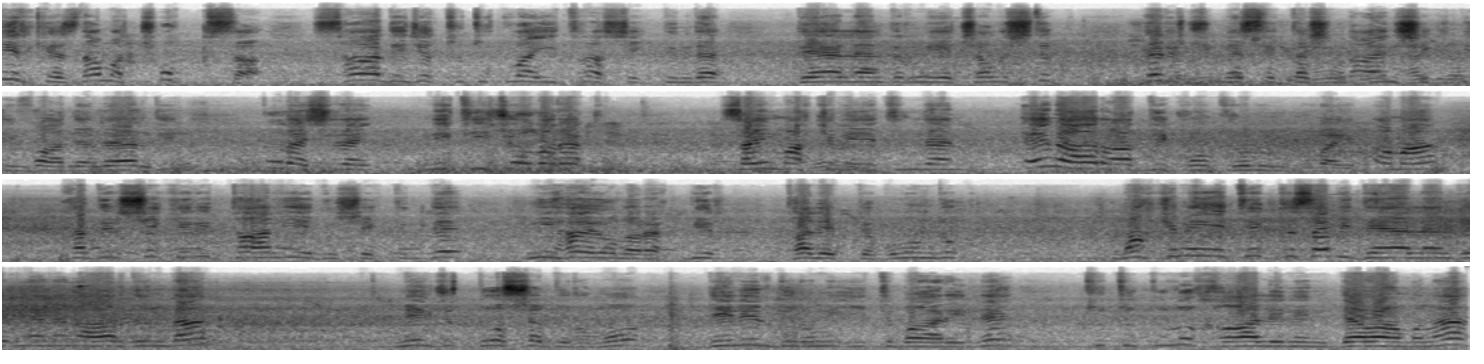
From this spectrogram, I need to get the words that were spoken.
bir kez de ama çok kısa, sadece tutukla itiraz şeklinde değerlendirmeye çalıştık. Her üç meslektaşım da aynı şekilde ifade verdi. Dolayısıyla netice olarak Sayın Mahkeme heyetinden en ağır adli kontrolü uygulayın ama Kadir Şeker'i tahliye edin şeklinde nihai olarak bir talepte bulunduk. Mahkeme heyeti kısa bir değerlendirmenin ardından mevcut dosya durumu, delil durumu itibariyle tutukluluk halinin devamına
